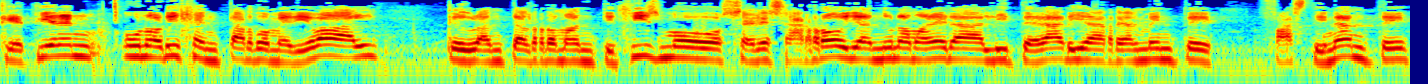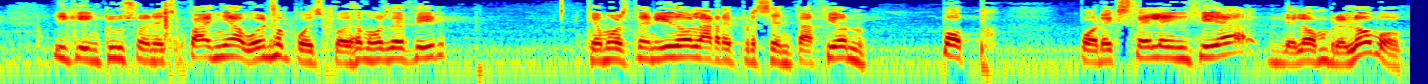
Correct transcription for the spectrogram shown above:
que tienen un origen tardo medieval, que durante el romanticismo se desarrollan de una manera literaria realmente fascinante y que incluso en España, bueno, pues podemos decir que hemos tenido la representación pop por excelencia del hombre lobo,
